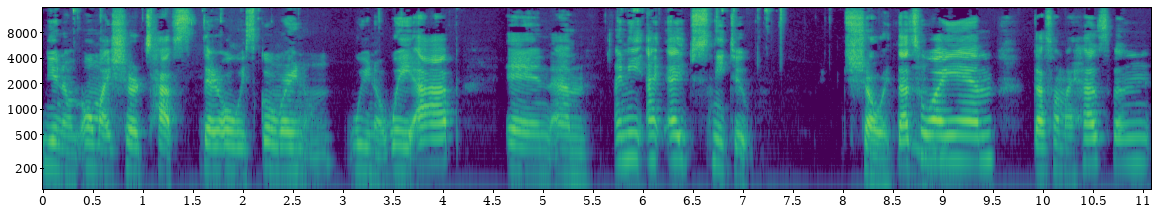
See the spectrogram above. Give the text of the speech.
you know, all my shirts have they're always going, mm-hmm. you know, way up, and um, I need I, I just need to show it. That's mm-hmm. who I mm-hmm. am. That's how my husband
